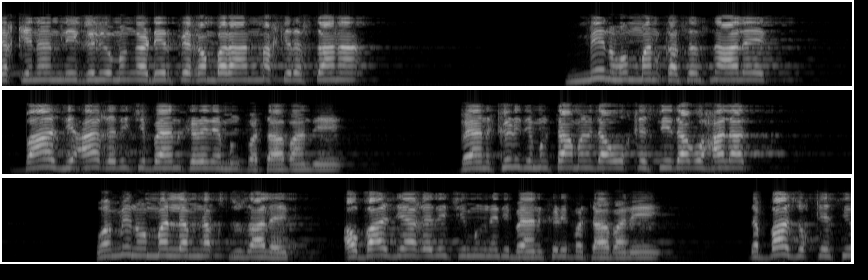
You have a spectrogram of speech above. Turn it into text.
یقینا لګلیو مونږه ډیر پیغمبران مخکرستانه منهم من قصصنا عليك بعض هغه دي چې بیان کړل موږ پتا باندې بیان کړی دي موږ تامن دا او قصې دا او حالات ومنهم من لم نقصص عليك او بعض هغه دي چې موږ نه دي بیان کړی پتا باندې د بعضو قصې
